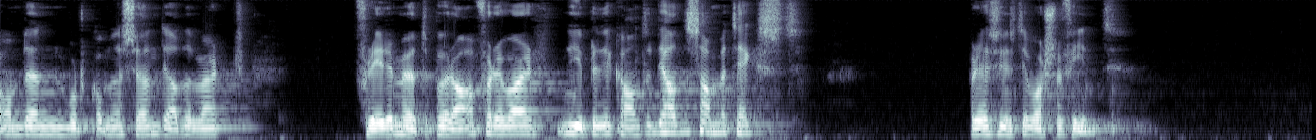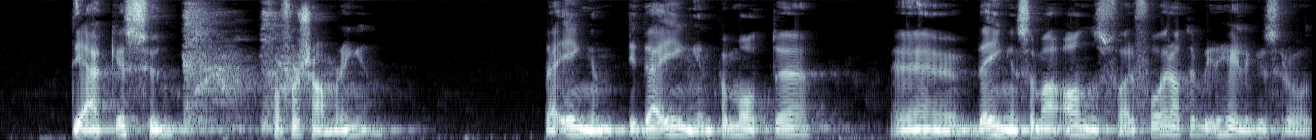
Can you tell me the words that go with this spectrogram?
om den bortkomne sønn. Det hadde vært flere møter på rad, for det var nye predikanter. De hadde samme tekst, for det syntes de var så fint. Det er ikke sunt for forsamlingen. Det er ingen, det er ingen på en måte eh, Det er ingen som har ansvar for at det blir hele Guds råd.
